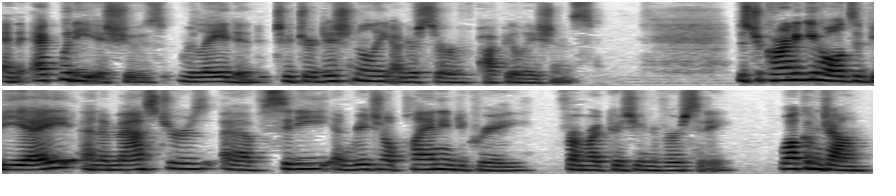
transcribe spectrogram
and equity issues related to traditionally underserved populations. Mr. Carnegie holds a BA and a Master's of City and Regional Planning degree from Rutgers University. Welcome, Jon.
